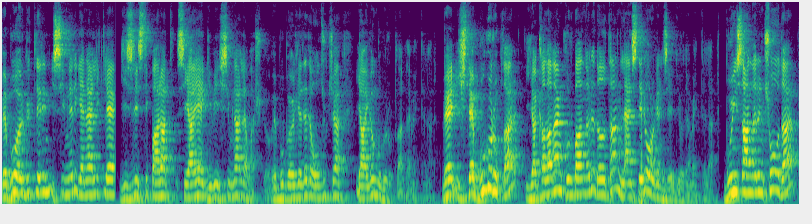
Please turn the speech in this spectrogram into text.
Ve bu örgütlerin isimleri genellikle gizli istihbarat, CIA gibi isimlerle başlıyor. Ve bu bölgede de oldukça yaygın bu gruplar demekteler. Ve işte bu gruplar yakalanan kurbanları dağıtan lensleri organize ediyor demekteler. Bu insanların çoğu da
